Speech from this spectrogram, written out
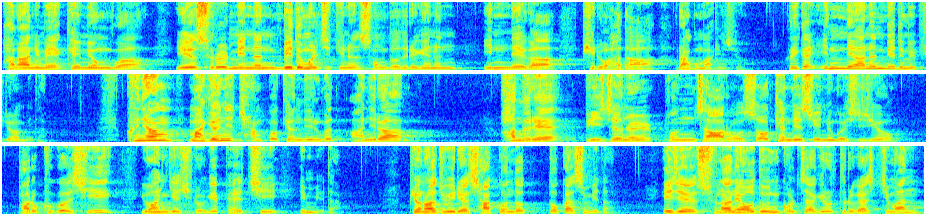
하나님의 계명과 예수를 믿는 믿음을 지키는 성도들에게는 인내가 필요하다라고 말이죠. 그러니까 인내하는 믿음이 필요합니다. 그냥 막연히 참고 견디는 것 아니라 하늘의 비전을 본 자로서 견딜 수 있는 것이지요. 바로 그것이 요한계시록의 배치입니다. 변화주일의 사건도 똑같습니다. 이제 순환의 어두운 골짜기로 들어갔지만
